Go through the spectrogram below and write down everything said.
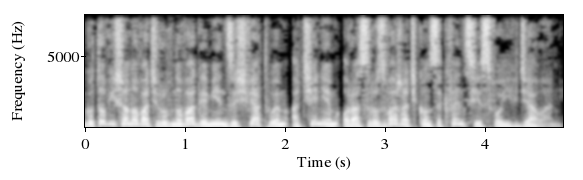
gotowi szanować równowagę między światłem a cieniem oraz rozważać konsekwencje swoich działań.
